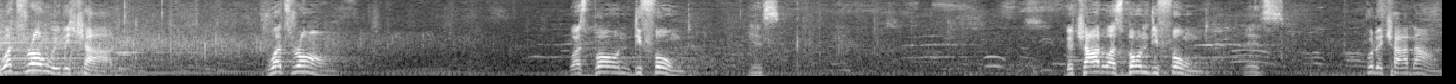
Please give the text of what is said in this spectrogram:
What's wrong with this child? What's wrong? Was born deformed. Yes. The child was born deformed. Yes. Put the child down.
